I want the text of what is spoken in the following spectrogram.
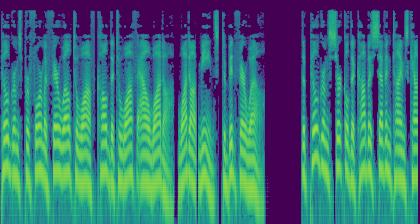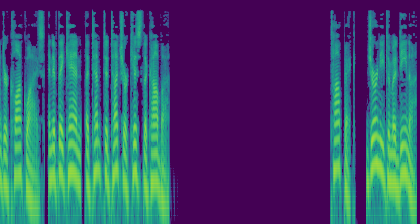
pilgrims perform a farewell tawaf called the Tawaf al-Wada. Wada means to bid farewell. The pilgrims circle the Kaaba seven times counter-clockwise, and if they can, attempt to touch or kiss the Kaaba. Journey to Medina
